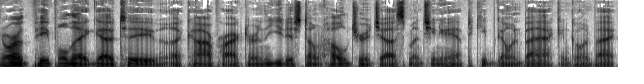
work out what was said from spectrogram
or people that go to a chiropractor and you just don't hold your adjustments and you have to keep going back and going back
